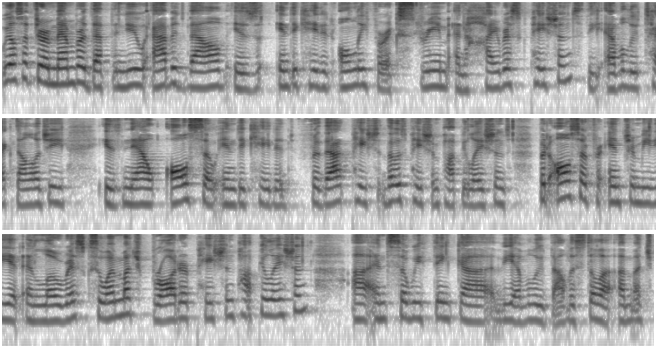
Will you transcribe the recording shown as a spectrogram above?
We also have to remember that the new Abbott valve is indicated only for extreme and high risk patients. The Evolut technology is now also indicated for that patient, those patient populations, but also for intermediate and low risk, so a much broader patient population. Uh, and so we think uh, the Evolut valve is still a, a much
